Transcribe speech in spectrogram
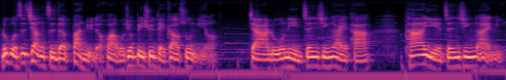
如果是这样子的伴侣的话，我就必须得告诉你哦，假如你真心爱他，他也真心爱你，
